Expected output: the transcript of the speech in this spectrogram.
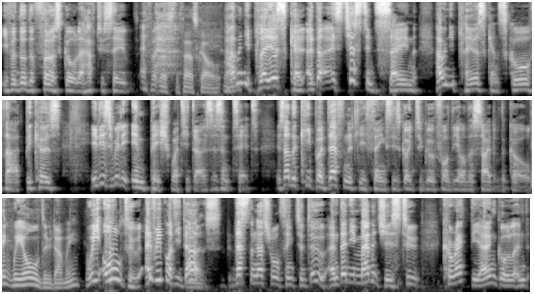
even though the first goal, I have to say, effortless. The first goal. Right? How many players can? It's just insane. How many players can score that? Because it is really impish what he does, isn't it? Is that the keeper definitely thinks he's going to go for the other side of the goal? I think we all do, don't we? We all do. Everybody does. Yeah. That's the natural thing to do. And then he manages to correct the angle, and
